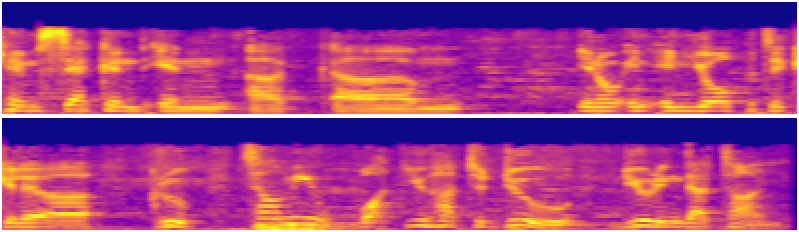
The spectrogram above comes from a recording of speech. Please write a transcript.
came second in uh, um, you know in, in your particular group. Tell me what you had to do during that time.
